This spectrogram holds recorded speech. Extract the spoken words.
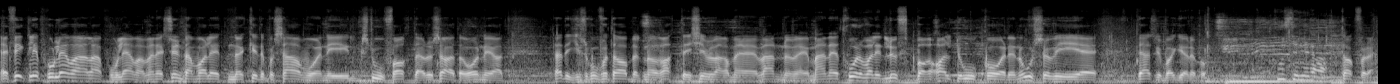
Jeg fikk litt problemer, eller problemer, men jeg syntes den var litt nøkkete på servoen i stor fart. der. Du sa til Ronny at dette er ikke så komfortabelt når rattet ikke vil være med venn med meg. Men jeg tror det var litt luft, bare alt er OK det nå, så vi, eh, det her skal vi bare gønne på. Kos deg videre. Takk for det.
